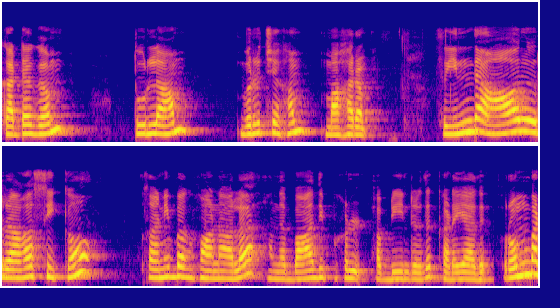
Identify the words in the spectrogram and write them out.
கடகம் துலாம் விருச்சகம் மகரம். ஸோ இந்த ஆறு ராசிக்கும் சனி பகவானால் அந்த பாதிப்புகள் அப்படின்றது கிடையாது. ரொம்ப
